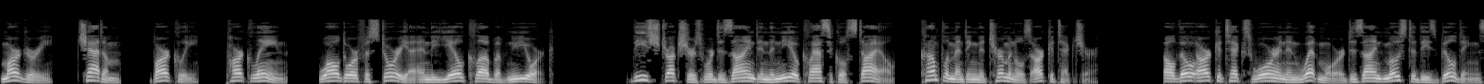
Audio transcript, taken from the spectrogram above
Marguery, Chatham, Barclay, Park Lane, Waldorf Astoria, and the Yale Club of New York. These structures were designed in the neoclassical style, complementing the terminal's architecture. Although architects Warren and Wetmore designed most of these buildings,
